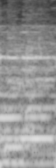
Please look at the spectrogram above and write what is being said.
અરે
